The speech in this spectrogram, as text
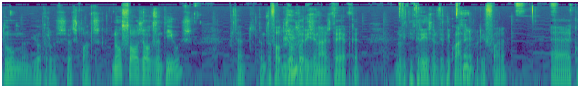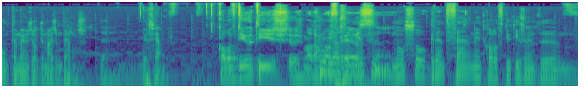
Doom e outros, outros clones. Não só jogos antigos, portanto, estamos a falar dos uhum. jogos originais da época, 93, 94 Sim. e por aí fora, uh, como também os jogos mais modernos de, desse género. Call of Duty, os Modern Curiosamente, Warfare. não sou grande fã nem de Call of Duty nem de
